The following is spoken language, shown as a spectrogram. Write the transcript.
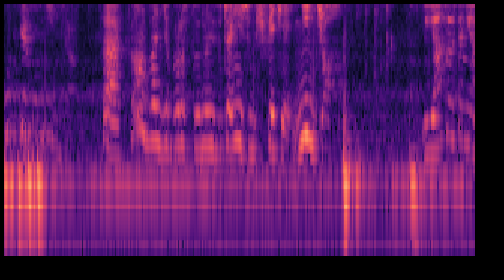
Mówcie mu ninja. Tak, on będzie po prostu w najzwyczajniejszym świecie ninja. Ja to jestem ja.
